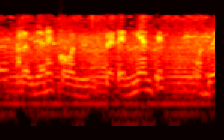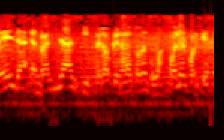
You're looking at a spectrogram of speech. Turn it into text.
tener reuniones con pretendientes, cuando ella en realidad, y espero que no lo tomen como spoiler porque es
